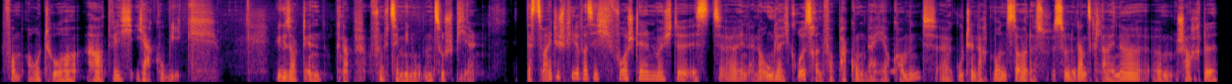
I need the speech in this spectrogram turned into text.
vom Autor Hartwig Jakubik. Wie gesagt, in knapp 15 Minuten zu spielen. Das zweite Spiel, was ich vorstellen möchte, ist äh, in einer ungleich größeren Verpackung daherkommend. Äh, Gute Nacht Monster, das ist so eine ganz kleine ähm, Schachtel,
